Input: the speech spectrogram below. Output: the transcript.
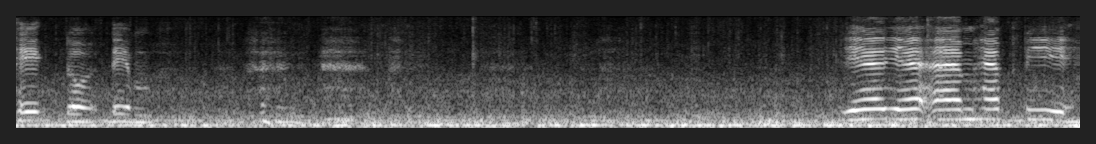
take the, them. yeah, yeah, I'm happy.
